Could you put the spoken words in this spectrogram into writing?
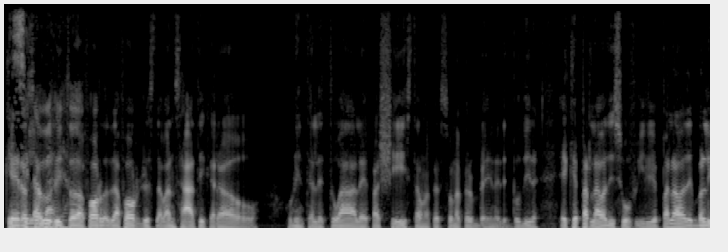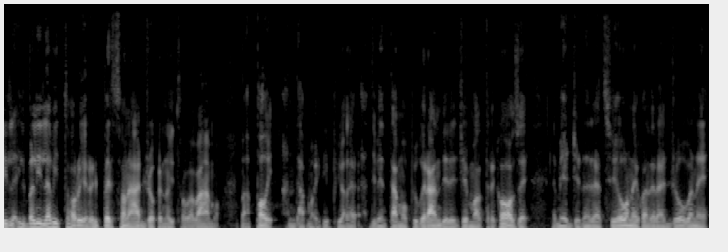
che Il era stato sillabario. scritto da, For- da Forges Davanzati, che era oh, un intellettuale fascista, una persona per bene, devo dire, e che parlava di suo figlio. E parlava del Balilla, il Balilla Vittorio era il personaggio che noi trovavamo, ma poi andammo di più, diventammo più grandi leggemmo altre cose. La mia generazione, quando era giovane,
